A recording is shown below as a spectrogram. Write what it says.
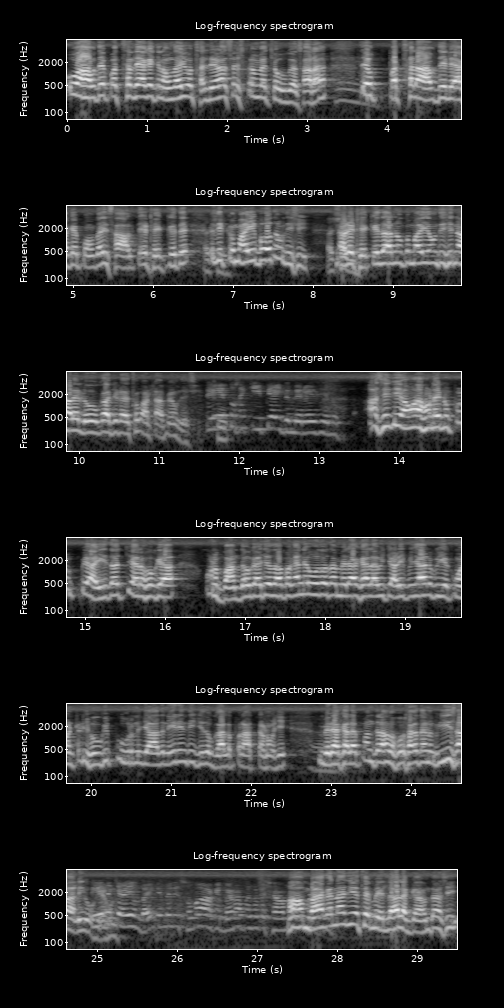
ਉਹ ਆਪਦੇ ਪੱਥਰ ਲਿਆ ਕੇ ਚਲਾਉਂਦਾ ਸੀ ਉਹ ਥੱਲੇ ਵਾਲਾ ਸਿਸਟਮ ਵਿੱਚ ਹੋਊਗਾ ਸਾਰਾ। ਤੇ ਉਹ ਪੱਥਰ ਆਪਦੇ ਲਿਆ ਕੇ ਪਾਉਂਦਾ ਸੀ ਸਾਲ ਤੇ ਠੇਕੇ ਤੇ। ਇਹਦੀ ਕਮਾਈ ਬਹੁਤ ਆਉਂਦੀ ਸੀ। ਨਾਲੇ ਠੇਕੇਦਾਰ ਨੂੰ ਕਮਾਈ ਆਉਂਦੀ ਸੀ ਨਾਲੇ ਲੋਕ ਆ ਜਿਹੜਾ ਇੱਥੋਂ ਆਟਾ ਪਿਆਉਂਦੇ ਸੀ। ਤੇ ਇਹ ਤੁਸੀਂ ਕੀ ਭਿਆਈ ਦਿੰਦੇ ਰਹੇ ਸੀ ਇਹਨੂੰ? ਅਸੀਂ ਜੀ ਆਵਾਂ ਹੁਣ ਇਹਨੂੰ ਭਿਆਈ ਦਾ ਚਿਰ ਹੋ ਗਿਆ ਹੁਣ ਬੰਦ ਹੋ ਗਿਆ। ਜਦੋਂ ਆਪਾਂ ਕਹਿੰਦੇ ਉਦੋਂ ਤਾਂ ਮੇਰਾ ਖਿਆਲ ਆ ਵੀ 40 50 ਰੁਪਏ ਕੁਆਂਟਲੀ ਹੋਊਗੀ ਪੂਰਨ ਯਾਦ ਨਹੀਂ ਰਹਿੰਦੀ ਜਦੋਂ ਗੱਲ ਪ੍ਰਾਤਨ ਹੋ ਜੇ। ਮੇਰਾ ਖਿਆਲ ਹੈ 15 ਹੋ ਸਕਦਾ ਇਹਨੂੰ 20 ਸਾਲ ਹੀ ਹੋ ਗਏ ਹੁਣ। ਚ ਆਏ ਹੁੰਦਾ ਸੀ ਕਹਿੰਦੇ ਵੀ ਸਵੇਰ ਆ ਕੇ ਬਹਿਣਾ ਪੈਂਦਾ ਤੇ ਸ਼ਾਮ ਹਾਂ ਮੈਂ ਕਹਿੰਦਾ ਜੀ ਇੱਥੇ ਮੇਲਾ ਲੱਗਾ ਹੁੰਦਾ ਸੀ।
